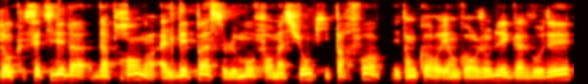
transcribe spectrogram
Donc cette idée d'apprendre, elle dépasse le mot formation qui parfois est encore et encore aujourd'hui est galvaudé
